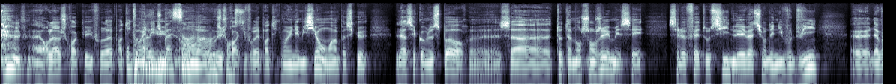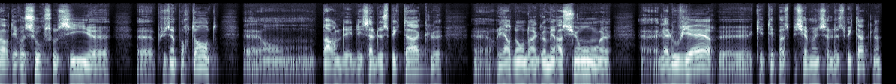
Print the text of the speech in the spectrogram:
Alors là, je crois qu'il faudrait pratiquement. On peut parler du bassin, là. Hein, oui, je, crois qu'il faudrait pratiquement une émission, hein, parce que là, c'est comme le sport, ça a totalement changé, mais c'est le fait aussi de l'élévation des niveaux de vie. Euh, d'avoir des ressources aussi euh, euh, plus importantes. on parle des, des, salles de spectacle. regardons dans l'agglomération la Louvière, qui n'était pas spécialement une salle de spectacle. Hein.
